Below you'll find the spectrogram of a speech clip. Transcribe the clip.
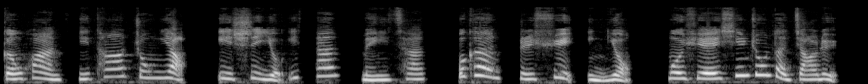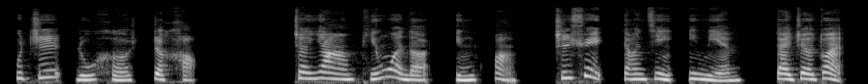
更换其他中药，亦是有一餐没一餐，不肯持续饮用。墨学心中的焦虑，不知如何是好。这样平稳的情况持续将近一年。在这段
